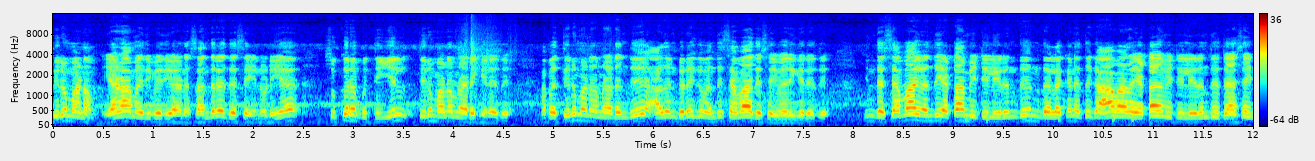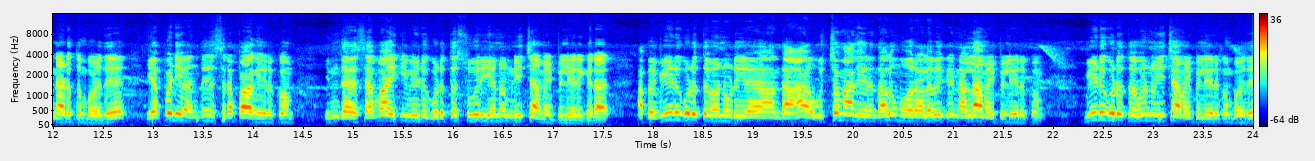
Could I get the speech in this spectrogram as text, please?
திருமணம். ஏழாம் அதிபதியான சந்திர திசையினுடைய சுக்கிர புத்தியில் திருமணம் நடக்கிறது. அப்ப திருமணம் நடந்து அதன் பிறகு வந்து செவ்வாய் திசை வருகிறது. இந்த செவ்வாய் வந்து எட்டாம் வீட்டில் இருந்து இந்த லக்கணத்துக்கு ஆவாத எட்டாம் வீட்டில் இருந்து தசை நடத்தும் பொழுது எப்படி வந்து சிறப்பாக இருக்கும்? இந்த செவ்வாய்க்கு வீடு கொடுத்த சூரியனும் நீச்ச அமைப்பில் இருக்கிறார். அப்ப வீடு கொடுத்தவனுடைய அந்த உச்சமாக இருந்தாலும் ஓரளவுக்கு நல்ல அமைப்பில் இருக்கும். வீடு கொடுத்தவன் நீச்ச அமைப்பில் இருக்கும்போது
